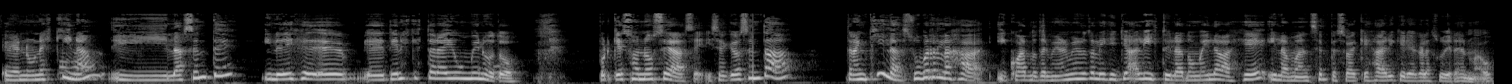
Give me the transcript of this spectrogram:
en una esquina y la senté y le dije, eh, eh, tienes que estar ahí un minuto, porque eso no se hace. Y se quedó sentada, tranquila, súper relajada. Y cuando terminó el minuto le dije, ya, listo, y la tomé y la bajé y la man se empezó a quejar y quería que la subiera de nuevo.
